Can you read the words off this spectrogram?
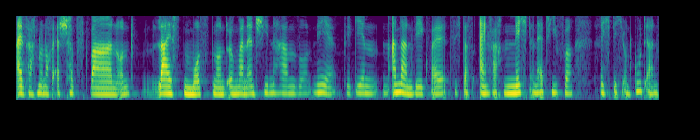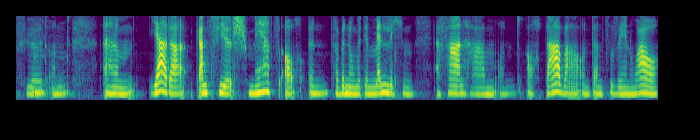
einfach nur noch erschöpft waren und leisten mussten und irgendwann entschieden haben, so, nee, wir gehen einen anderen Weg, weil sich das einfach nicht in der Tiefe richtig und gut anfühlt. Mhm. Und ähm, ja, da ganz viel Schmerz auch in Verbindung mit dem Männlichen erfahren haben und auch da war und dann zu sehen, wow,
